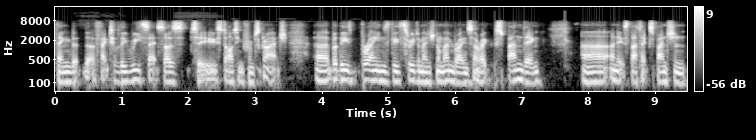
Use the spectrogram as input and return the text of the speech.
thing that, that, effectively resets us to starting from scratch. Uh, but these branes, these three-dimensional membranes, are expanding, uh, and it's that expansion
